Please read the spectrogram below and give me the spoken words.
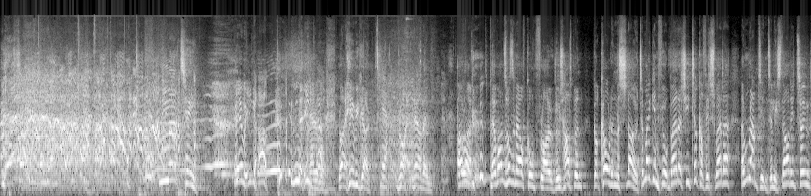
Matty! Here we go. Terrible. Right, here we go. Yeah. Right, now then. All right. there once was an elf called Flo whose husband got cold in the snow. To make him feel better, she took off his sweater and rubbed him till he started to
